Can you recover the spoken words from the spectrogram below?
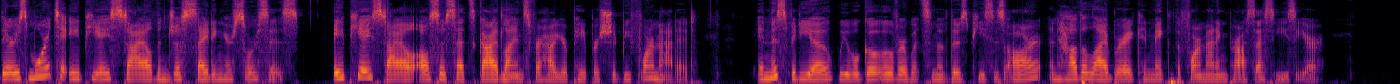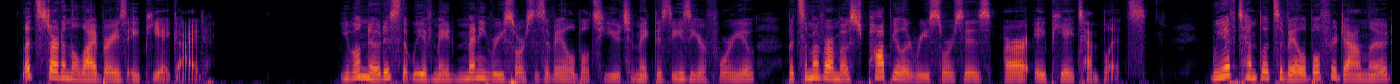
There is more to APA style than just citing your sources. APA style also sets guidelines for how your paper should be formatted. In this video, we will go over what some of those pieces are and how the library can make the formatting process easier. Let's start on the library's APA guide. You will notice that we have made many resources available to you to make this easier for you, but some of our most popular resources are our APA templates. We have templates available for download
